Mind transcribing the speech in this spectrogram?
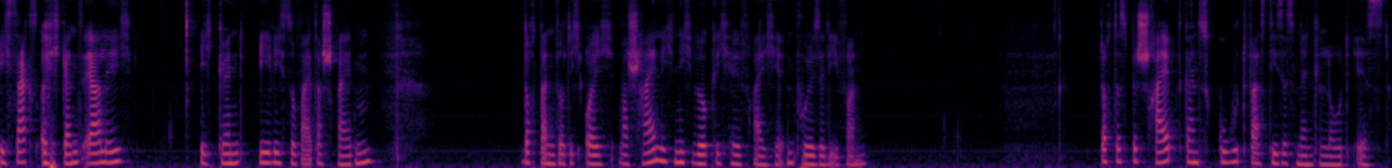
Ich sag's euch ganz ehrlich, ich könnte ewig so weiterschreiben. Doch dann würde ich euch wahrscheinlich nicht wirklich hilfreiche Impulse liefern. Doch das beschreibt ganz gut, was dieses Mental Load ist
